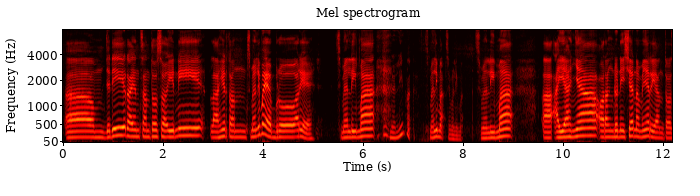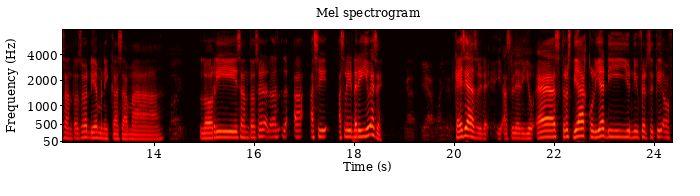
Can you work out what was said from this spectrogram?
Em, jadi Ryan Santoso ini lahir tahun 95 ya Bro Arya ya? 95 95. 95 95 95 eh, ayahnya orang Indonesia namanya Rianto Santoso dia menikah sama Lori Santoso eh, asli asli dari US ya? Kayaknya sih asli dari, asli dari US. Terus dia kuliah di University of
